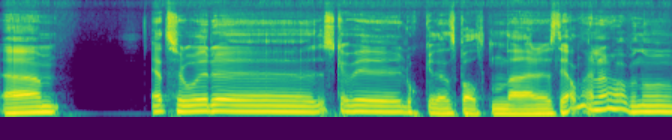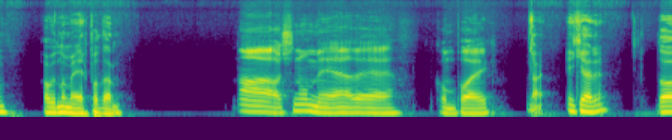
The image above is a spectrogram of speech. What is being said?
Um, jeg tror eh, Skal vi lukke den spalten der, Stian? Eller har vi noe, har vi noe mer på den? Nei, jeg har ikke noe mer jeg kom på, jeg. Nei, ikke heller. Da,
